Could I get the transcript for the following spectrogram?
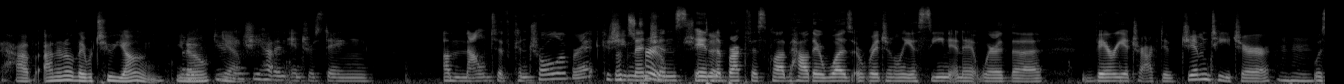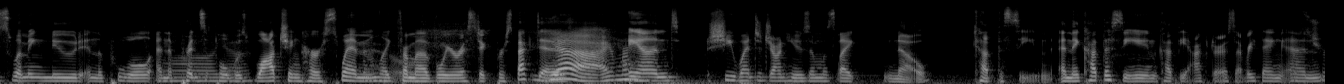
have. I don't know. They were too young. You But I know. do Yeah. think she had an interesting amount of control over it because she mentions She in the. Breakfast Club how there was originally a scene in it where the very attractive gym teacher Mm-hmm. was swimming nude in the pool and the Ah, principal was watching her swim like from a voyeuristic perspective. Yeah i remember. And she went to John Hughes and was like no cut the scene. And they cut the scene cut the actress everything and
